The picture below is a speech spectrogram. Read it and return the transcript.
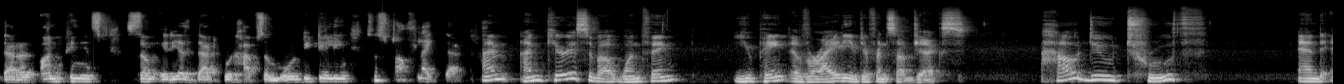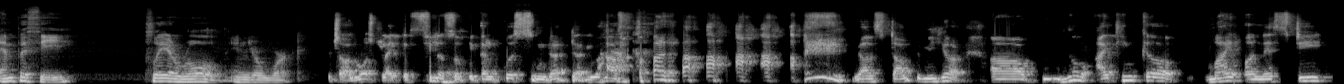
that are unfinished, some areas that could have some more detailing, so stuff like that. I'm I'm curious about one thing. You paint a variety of different subjects. How do truth and empathy play a role in your work? It's almost like a philosophical question, Doctor. You have you have stopped me here. Uh, no, I think uh, my honesty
